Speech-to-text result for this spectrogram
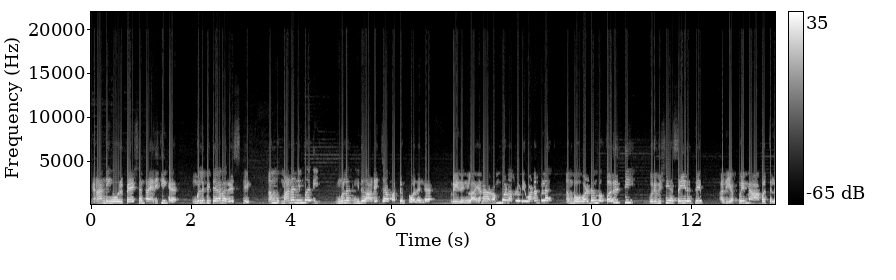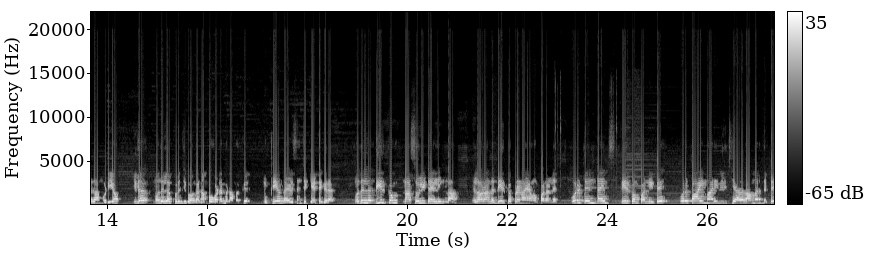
ஏன்னா நீங்க ஒரு பேஷண்டா இருக்கீங்க. உங்களுக்கு தேவை ரெஸ்ட் நம் மன நிம்மதி. உங்களுக்கு இது அடைஞ்சா மட்டும் போதுங்க. புரியுதுங்களா? ஏன்னா ரொம்ப நம்மளுடைய உடம்புல நம்ம உடம்ப வருத்தி ஒரு விஷயம் செய்யறது அது எப்பயுமே ஆபத்துல தான் முடியும். இத முதல்ல புரிஞ்சுக்கோங்க. நம்ம உடம்பு நமக்கு முக்கியம். தயவு செஞ்சு கேட்டுக்கிறேன். முதல்ல தீர்க்கம் நான் சொல்லிட்டேன் இல்லைங்களா? எல்லாரும் அந்த தீர்க்க பிராணாயாமம் பண்ணனு ஒரு டென் டைம்ஸ் தீர்க்கம் பண்ணிட்டு ஒரு பாய் மாதிரி விரிச்சு அதில் அமர்ந்துட்டு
